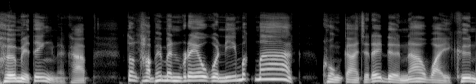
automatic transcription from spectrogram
permitting นะครับ ต้องทำให้มันเร็วกว่านี้มากๆ โครงการจะได้เดินหน้าไวขึ้น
